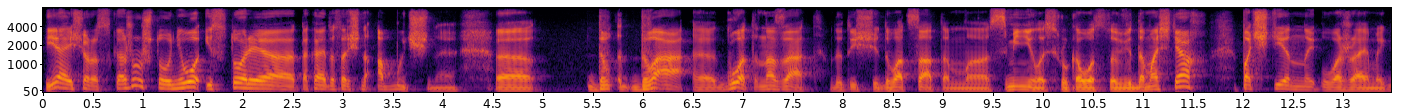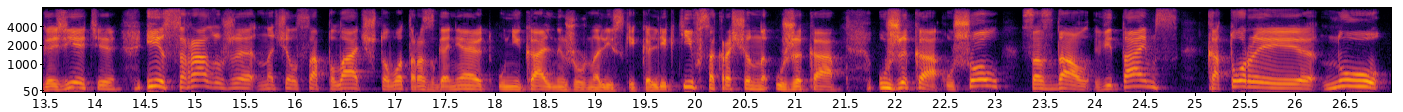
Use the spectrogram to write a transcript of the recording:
Я еще раз скажу, что у него история такая достаточно обычная э, два э, год назад, в 2020-м, э, сменилось руководство в «Ведомостях», почтенной, уважаемой газете, и сразу же начался плач, что вот разгоняют уникальный журналистский коллектив, сокращенно УЖК. УЖК ушел, создал «Ви-Таймс», который, ну,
